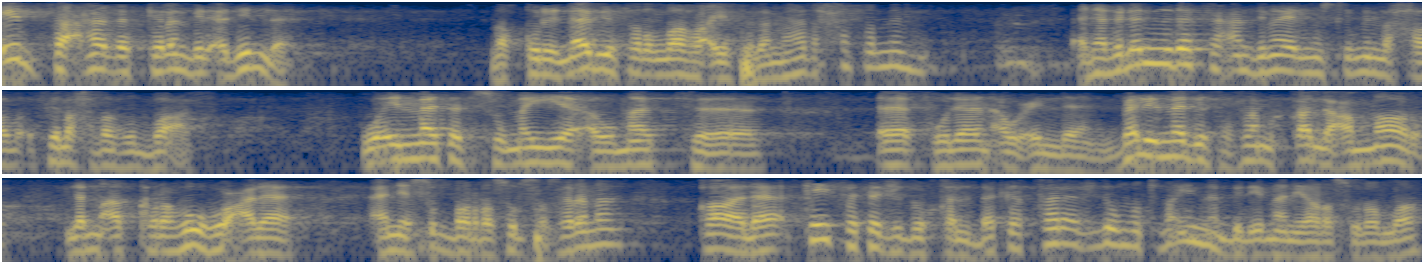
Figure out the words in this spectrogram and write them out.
ادفع هذا الكلام بالأدلة. نقول النبي صلى الله عليه وسلم هذا حصل منه. النبي لم يدافع عن دماء المسلمين في لحظة الضعف. وإن ماتت سمية أو مات فلان أو علان. بل النبي صلى الله عليه وسلم قال لعمار لما أكرهوه على أن يسب الرسول صلى الله عليه وسلم قال كيف تجد قلبك؟ قال أجده مطمئنا بالإيمان يا رسول الله.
